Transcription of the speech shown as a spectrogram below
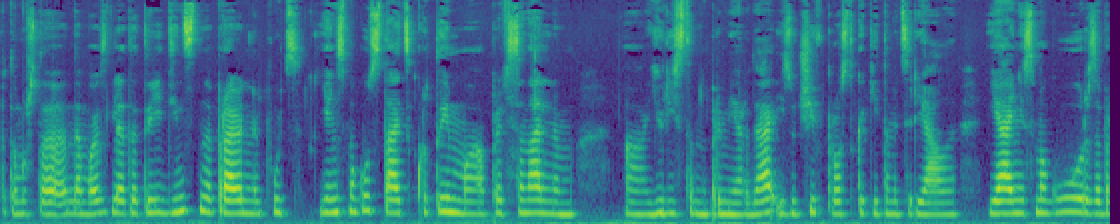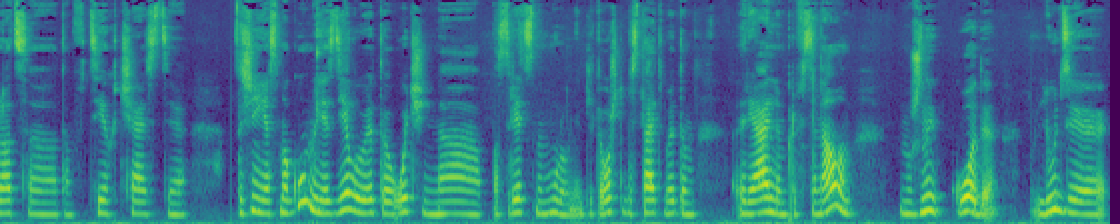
Потому что, на мой взгляд, это единственный правильный путь. Я не смогу стать крутым а, профессиональным а, юристом, например, да, изучив просто какие-то материалы. Я не смогу разобраться там в тех части Точнее, я смогу, но я сделаю это очень на посредственном уровне. Для того, чтобы стать в этом реальным профессионалом, нужны годы. Люди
